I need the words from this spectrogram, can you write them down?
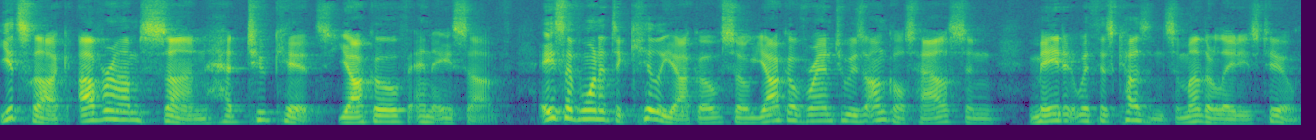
Yitzchak, Abraham's son, had two kids, Yaakov and Esav. Esav wanted to kill Yaakov, so Yaakov ran to his uncle's house and made it with his cousins, some other ladies too.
